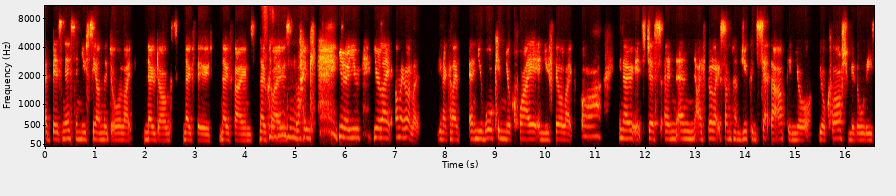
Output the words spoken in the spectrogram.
a business and you see on the door like no dogs no food no phones no clothes. Like you know you you're like oh my god like you know, can I, and you walk in, you're quiet and you feel like, oh, you know, it's just, and, and I feel like sometimes you can set that up in your, your classroom with all these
